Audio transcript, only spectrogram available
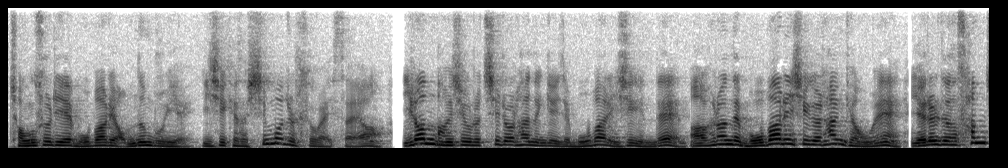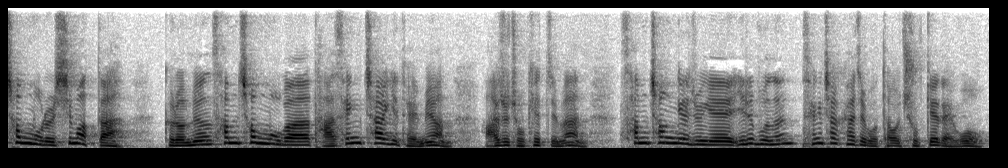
정수리에 모발이 없는 부위에 이식해서 심어줄 수가 있어요. 이런 방식으로 치료를 하는 게 이제 모발 이식인데 어, 그런데 모발 이식을 한 경우에 예를 들어서 3천모를 심었다. 그러면 3,000모가 다 생착이 되면 아주 좋겠지만 3,000개 중에 일부는 생착하지 못하고 죽게 되고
